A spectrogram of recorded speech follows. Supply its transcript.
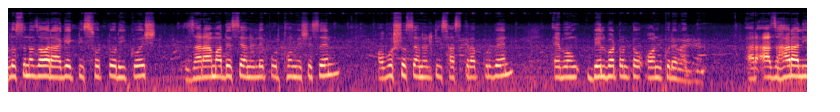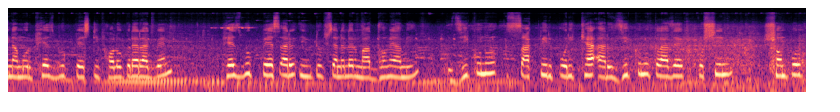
আলোচনা যাওয়ার আগে একটি ছোট্ট রিকোয়েস্ট যারা আমাদের চ্যানেলে প্রথম এসেছেন অবশ্য চ্যানেলটি সাবস্ক্রাইব করবেন এবং বেল বাটনটা অন করে রাখবেন। আর আজহার আলী নামর ফেসবুক পেজটি ফলো করে রাখবেন। ফেসবুক পেজ আর ইউটিউব চ্যানেলের মাধ্যমে আমি যিকোনো চাকরির পরীক্ষা আর যিকোনো ক্লাসের কোশ্চিন সম্পর্ক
